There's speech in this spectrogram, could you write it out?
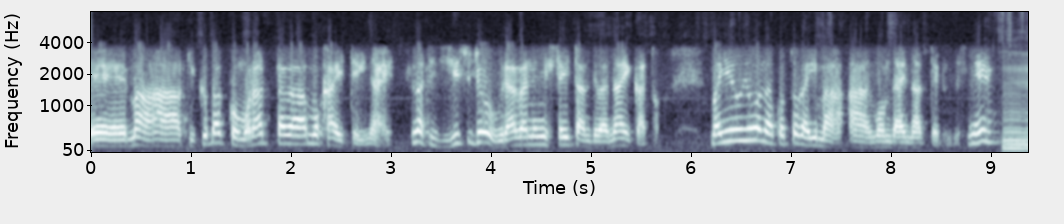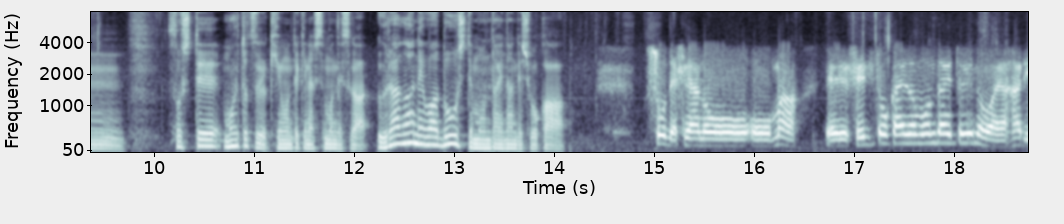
えー、まあ、キックバックをもらった側も書いていない、すなわち事実上、裏金にしていたんではないかと、まあ、いうようなことが今、問題になっているんですね。うんそしてもう一つ基本的な質問ですが、裏金はどうして問題なんでしょうか？そうですねあのまあえー、政治党会の問題というのは、やはり、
